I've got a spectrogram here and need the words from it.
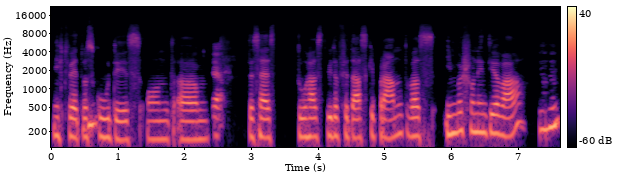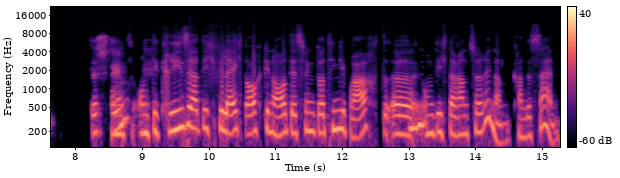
nicht für etwas mhm. gut ist. Und ähm, ja das heißt, du hast wieder für das gebrannt, was immer schon in dir war. Mhm. Das stimmt. Und, und, die Krise hat dich vielleicht auch genau deswegen dorthin gebracht, äh, mhm. um dich daran zu erinnern. Kann das sein?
